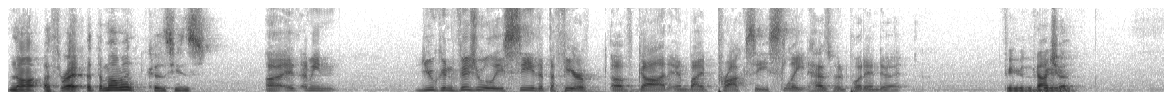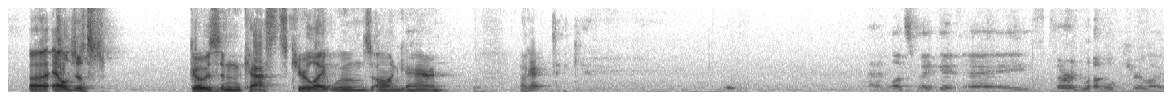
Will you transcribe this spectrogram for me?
not a threat at the moment because he's Uh, it, I mean, you can visually see that the fear of, of God and by proxy Slate has been put into it. Fear the gotcha. beard. Uh, El just goes and casts Cure Light Wounds on Gaharin. Okay, And let's make it a third level Cure Light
